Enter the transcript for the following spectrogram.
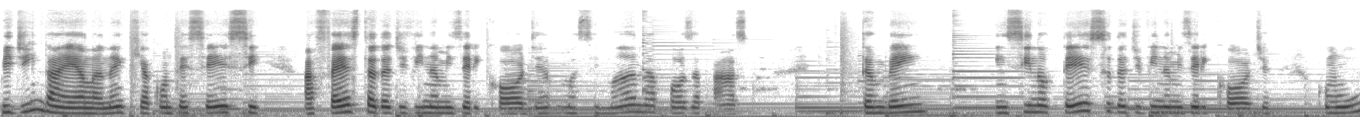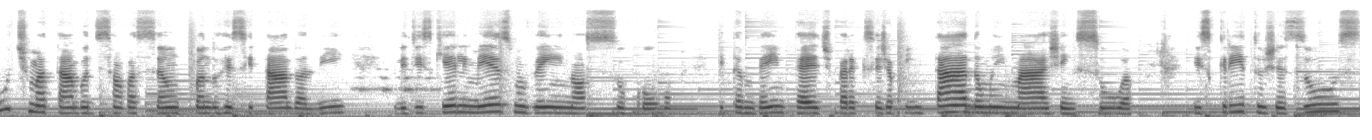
pedindo a ela, né, que acontecesse a festa da divina misericórdia uma semana após a Páscoa. Também ensina o texto da divina misericórdia como última tábua de salvação, quando recitado ali, ele diz que ele mesmo vem em nosso socorro e também pede para que seja pintada uma imagem sua, escrito Jesus,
